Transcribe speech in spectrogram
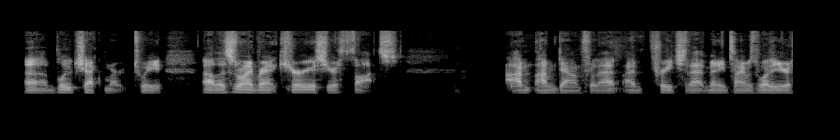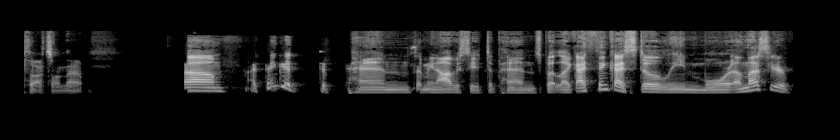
uh, blue check mark tweet. Oh, this is when I brand curious your thoughts. I'm I'm down for that. I've preached that many times. What are your thoughts on that? Um, I think it depends. I mean, obviously it depends, but like I think I still lean more unless you're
